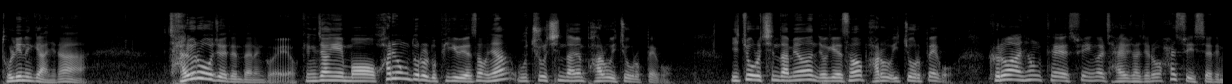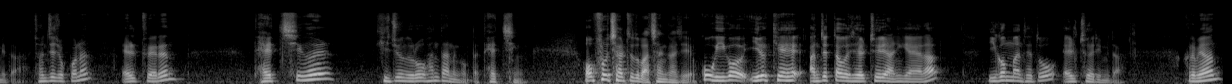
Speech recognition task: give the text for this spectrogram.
돌리는 게 아니라 자유로워져야 된다는 거예요. 굉장히 뭐 활용도를 높이기 위해서 그냥 우측으로 친다면 바로 이쪽으로 빼고 이쪽으로 친다면 여기에서 바로 이쪽으로 빼고 그러한 형태의 스윙을 자유자재로 할 수 있어야 됩니다. 전제 조건은 L2L은 대칭을 기준으로 한다는 겁니다. 대칭. 어프로치 할 때도 마찬가지예요. 꼭 이거 이렇게 안 됐다고 해서 L2L이 아닌 게 아니라 이것만 돼도 L2L입니다. 그러면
